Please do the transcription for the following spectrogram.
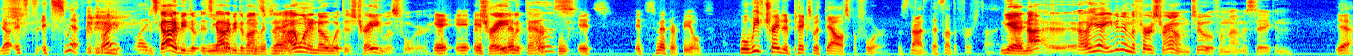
yeah, it's it's Smith, right? Like it's got to be. It's got to be you Devonta would Smith. I want to know what this trade was for. It, it, A it's trade Smith with or- Dallas? It's it's Smith or Fields. Well, we've traded picks with Dallas before. It's not that's not the first time. Yeah, not. Uh, oh yeah, even in the first round too, if I'm not mistaken. Yeah.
